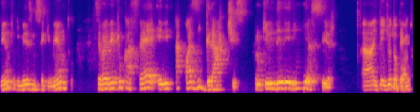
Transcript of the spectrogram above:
dentro do mesmo segmento, você vai ver que o café ele está quase grátis para o que ele deveria ser. Ah, entendi o teu ponto.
